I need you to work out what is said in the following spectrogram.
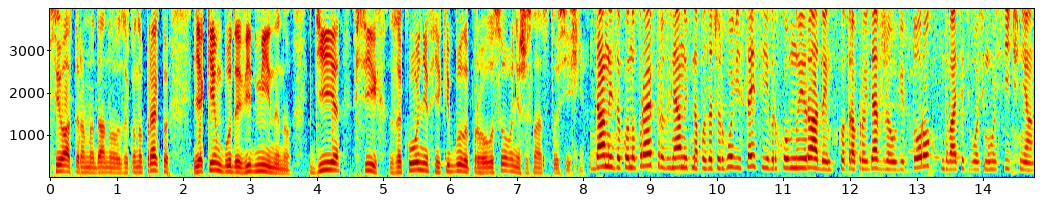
Співавторами даного законопроекту, яким буде відмінено дія всіх законів, які були проголосовані 16 січня. Даний законопроект розглянуть на позачерговій сесії Верховної Ради, котра пройде вже у вівторок, 28 січня.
